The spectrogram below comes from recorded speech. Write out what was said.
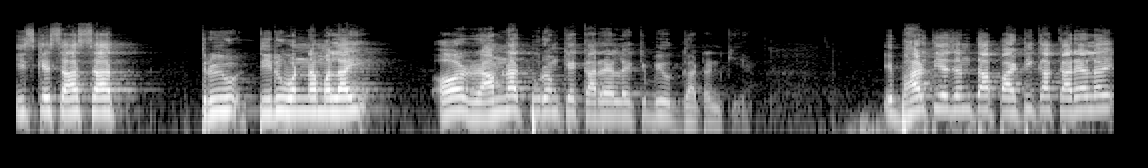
इसके साथ साथ तिरु, तिरुवन्नामलाई और रामनाथपुरम के कार्यालय के भी उद्घाटन किए। ये भारतीय जनता पार्टी का कार्यालय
